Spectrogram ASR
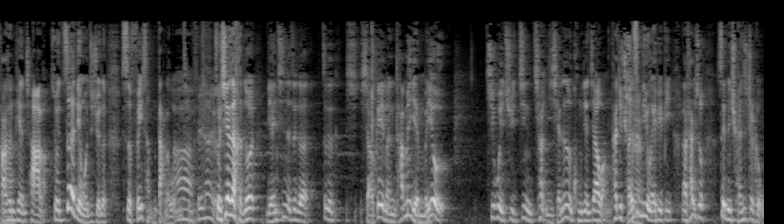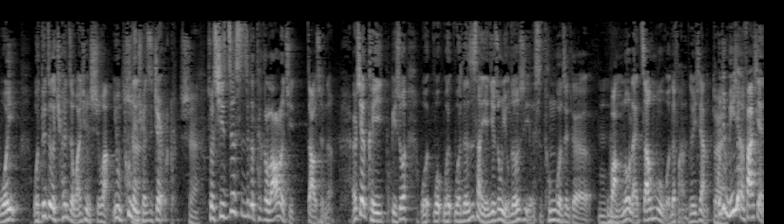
发生偏差了。所以这一点我就觉得是非常大的问题。非常有。所以现在很多年轻的这个这个小 gay 们，他们也没有机会去进像以前那种空间交往，他就全是利用 A P P。那他就说这里全是 jerk，我我对这个圈子完全失望，因为碰见全是 jerk。是，所以其实这是这个 technology 造成的。而且可以，比如说我我我我的日常研究中，有的时候也是通过这个网络来招募我的访谈对象，我就明显发现，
